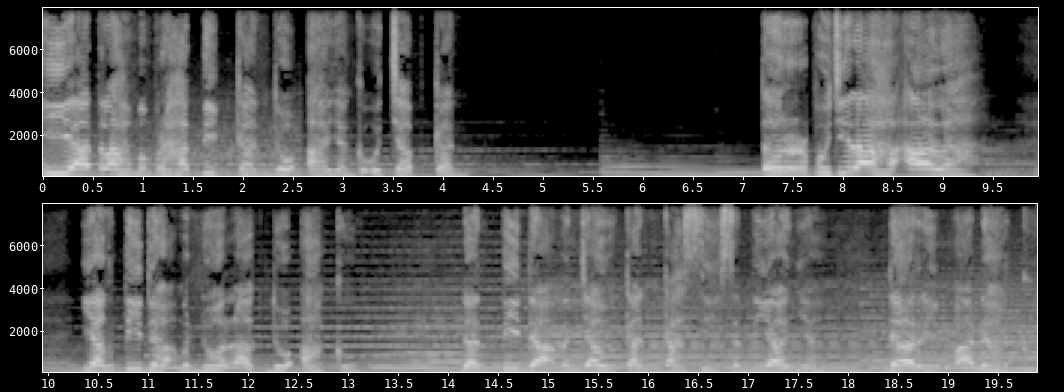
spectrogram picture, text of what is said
ia telah memperhatikan doa yang kuucapkan. Terpujilah Allah yang tidak menolak doaku dan tidak menjauhkan kasih setianya daripadaku.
